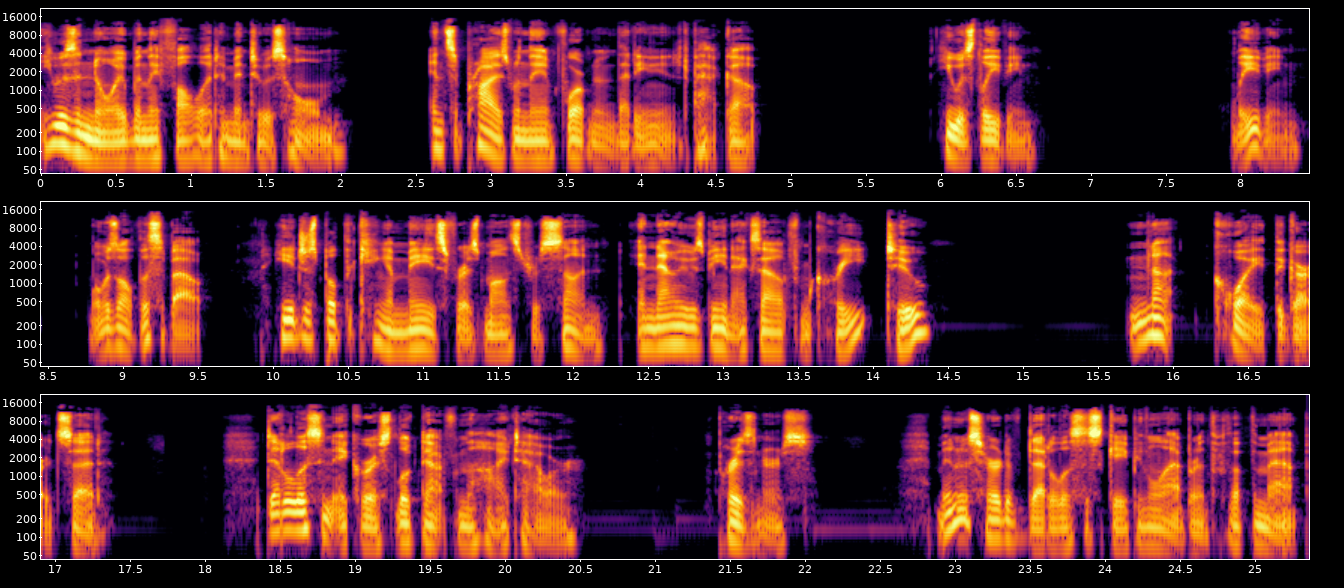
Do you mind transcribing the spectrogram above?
he was annoyed when they followed him into his home, and surprised when they informed him that he needed to pack up. He was leaving. Leaving? What was all this about? He had just built the king a maze for his monstrous son, and now he was being exiled from Crete, too? Not quite, the guard said. Daedalus and Icarus looked out from the high tower. Prisoners. Minos heard of Daedalus escaping the labyrinth without the map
